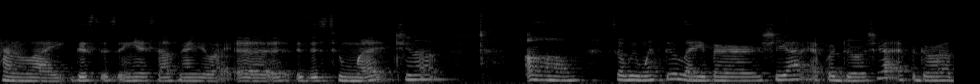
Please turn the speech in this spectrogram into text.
kind of like distancing yourself. Now you're like, uh, is this too much? You know? Um, so we went through labor. She got an epidural. She got epidural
